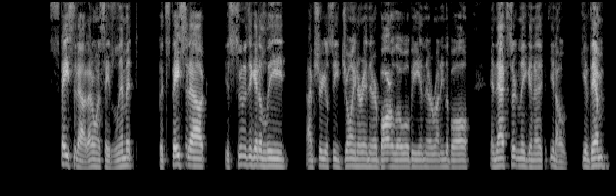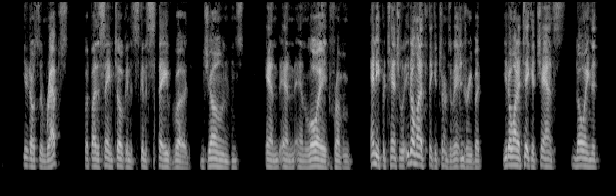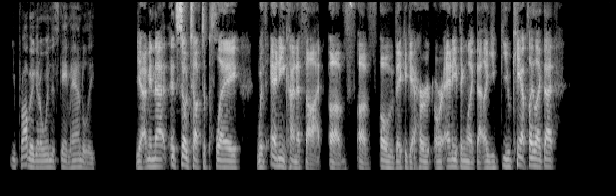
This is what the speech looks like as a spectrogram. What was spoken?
space it out. I don't want to say limit, but space it out as soon as they get a lead. I'm sure you'll see Joyner in there, Barlow will be in there running the ball, and that's certainly going to, you know, give them, you know, some reps. But by the same token, it's going to save uh, Jones and and and Lloyd from any potential. You don't want to think in terms of injury, but you don't want to take a chance knowing that you're probably going to win this game handily. Yeah, I mean that it's so tough to play with any kind of thought of of oh they could get hurt or anything like that. Like you you can't play like that.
